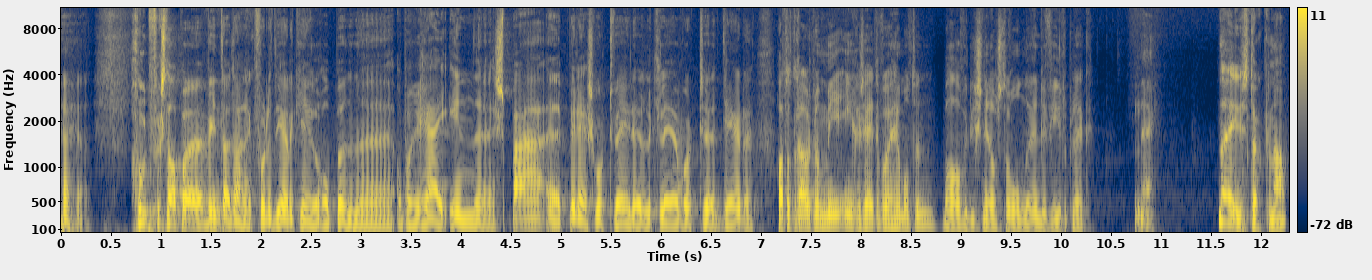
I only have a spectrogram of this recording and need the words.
ja, ja. Goed, Verstappen wint uiteindelijk voor de derde keer op een, eh, op een rij in eh, Spa. Eh Perez wordt tweede, Leclerc wordt eh, derde. Had er trouwens nog meer ingezeten voor Hamilton? Behalve die snelste ronde en de vierde plek? Nee. Nee, is toch knap?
